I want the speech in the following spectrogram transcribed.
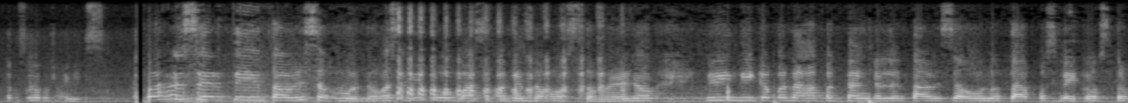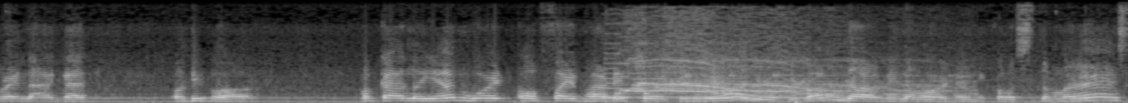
Tapos wala po siya inis. Parang swerte yung towel sa ulo kasi may pumapasok agad na customer. No? Yung hindi ka pa nakapagtanggal ng towel sa ulo tapos may customer na agad. O, di ba? Magkano yan? Worth of 514 yun. Di ba? Ang dami na order ni customers.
